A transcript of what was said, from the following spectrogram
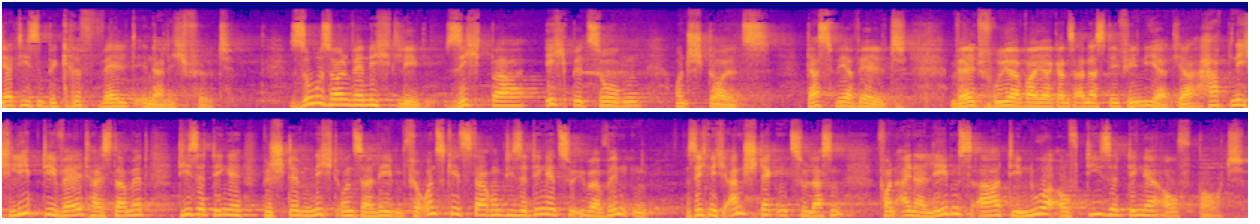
der diesen Begriff Welt innerlich füllt. So sollen wir nicht leben. Sichtbar, ich-bezogen und stolz. Das wäre Welt. Welt früher war ja ganz anders definiert. Ja, habt nicht lieb die Welt heißt damit, diese Dinge bestimmen nicht unser Leben. Für uns geht es darum, diese Dinge zu überwinden, sich nicht anstecken zu lassen von einer Lebensart, die nur auf diese Dinge aufbaut.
